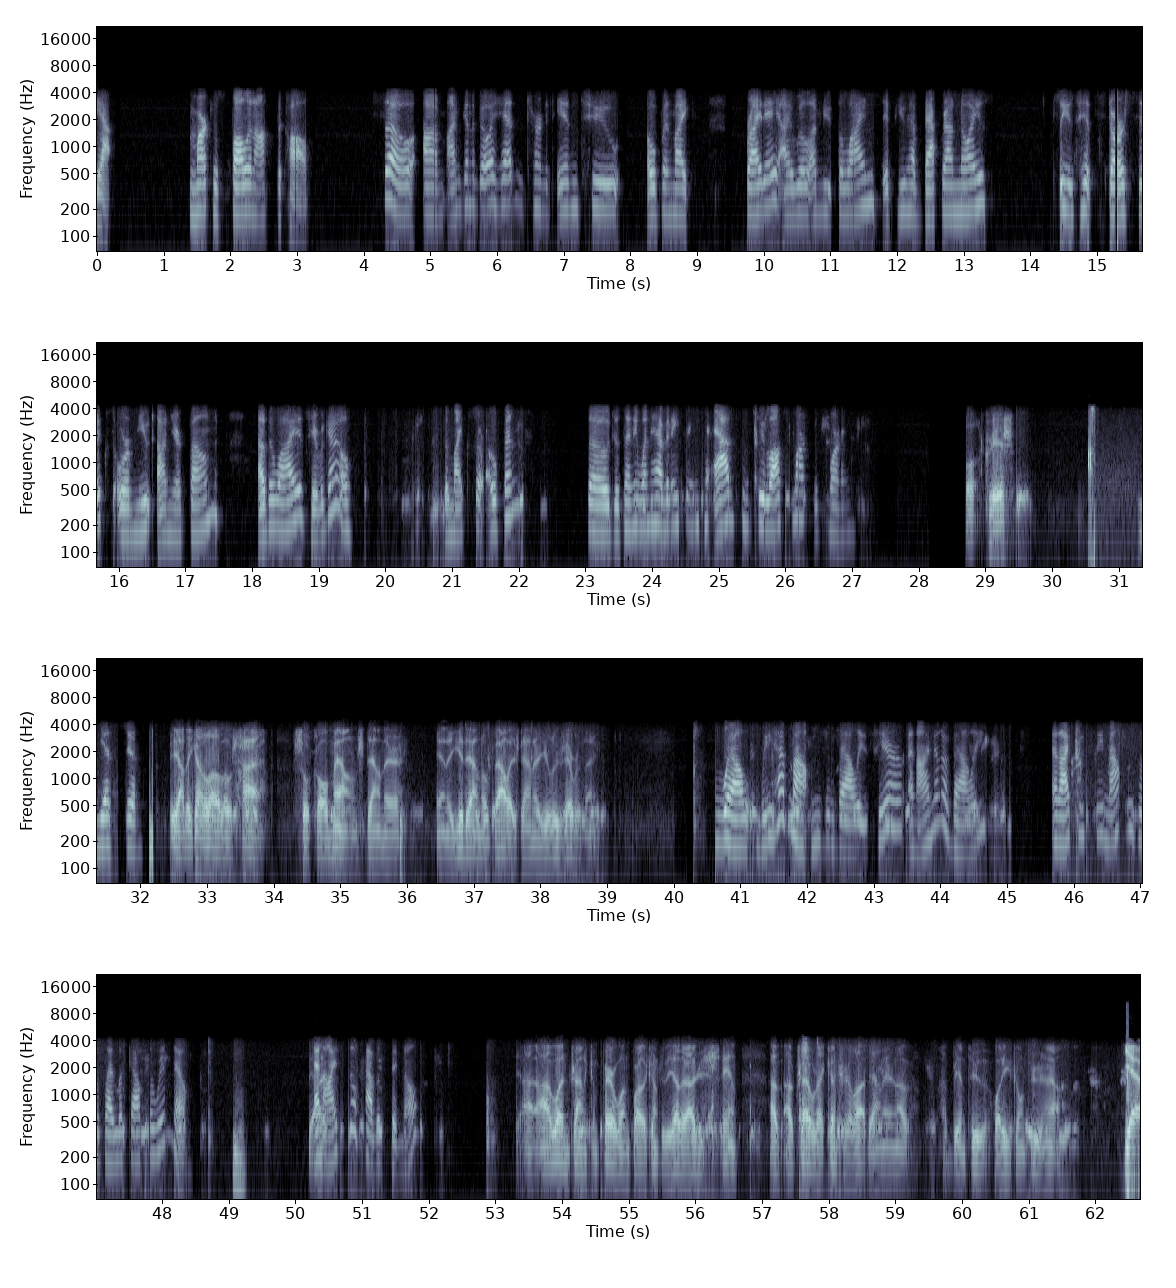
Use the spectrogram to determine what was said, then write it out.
Yeah. Mark has fallen off the call. So um, I'm going to go ahead and turn it into open mic Friday. I will unmute the lines. If you have background noise, please hit star six or mute on your phone. Otherwise, here we go. The mics are open. So, does anyone have anything to add since we lost Mark this morning? Well, Chris. Yes, Jim. Yeah, they got a lot of those high so-called mountains down there, and you get down those valleys down there, you lose everything. Well, we have mountains and valleys here, and I'm in a valley, and I can see mountains as I look out the window. Hmm. and I still have a signal. I, I wasn't trying to compare one part of the country to the other. I was just saying I've, I've traveled that country a lot down there, and I've I've been through what he's going through now. Yeah.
